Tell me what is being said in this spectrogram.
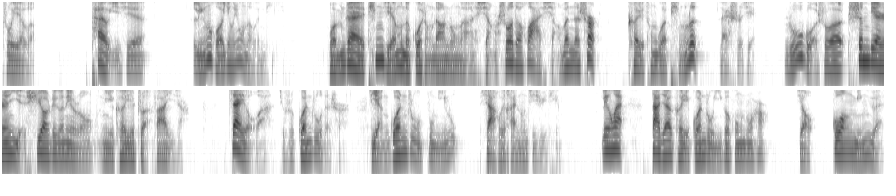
注意了，它有一些灵活应用的问题。我们在听节目的过程当中啊，想说的话、想问的事儿，可以通过评论来实现。如果说身边人也需要这个内容，你可以转发一下。再有啊，就是关注的事儿，点关注不迷路，下回还能继续听。另外。大家可以关注一个公众号，叫“光明远”，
